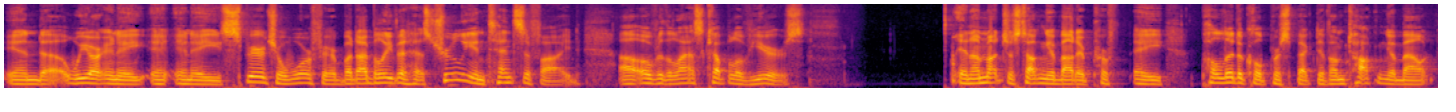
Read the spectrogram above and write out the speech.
and uh, we are in a in a spiritual warfare. But I believe it has truly intensified uh, over the last couple of years. And I'm not just talking about a a political perspective. I'm talking about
